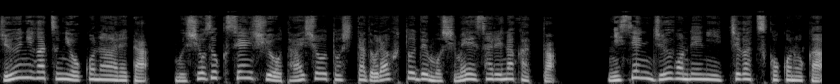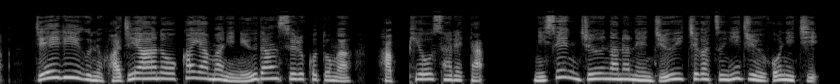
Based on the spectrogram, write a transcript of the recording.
12月に行われた無所属選手を対象としたドラフトでも指名されなかった。2015年1月9日、J リーグのファジアーノ岡山に入団することが発表された。2017年11月25日、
